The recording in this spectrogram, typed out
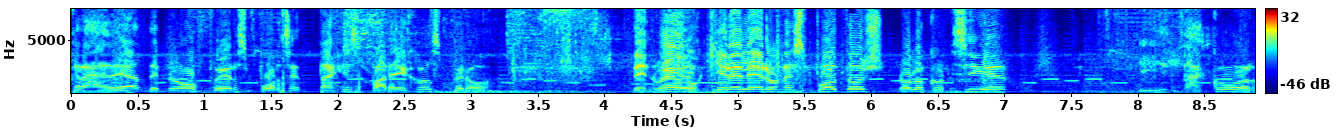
Tradean de nuevo Fers, porcentajes parejos, pero de nuevo quiere leer un spot dodge, no lo consigue. Y Taco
